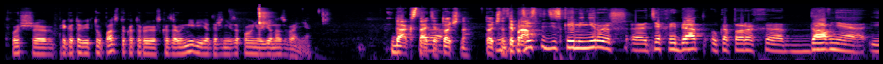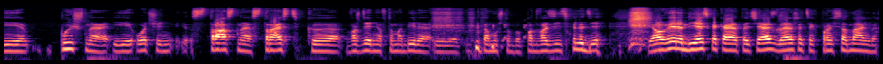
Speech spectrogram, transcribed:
ты хочешь э, приготовить ту пасту, которую сказал Эмили, я даже не запомнил ее название. Да, кстати, да. точно, точно, ты прав. Здесь ты дискриминируешь э, тех ребят, у которых э, давняя и пышная и очень страстная страсть к вождению автомобиля и к тому, чтобы подвозить людей. Я уверен, есть какая-то часть, знаешь, этих профессиональных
